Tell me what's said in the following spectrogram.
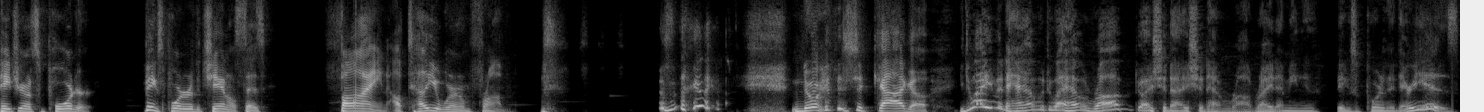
Patreon supporter, big supporter of the channel, says, Fine. I'll tell you where I'm from. North of Chicago. Do I even have? Do I have a Rob? Do I should I should have Rob, right? I mean, big supporter. There he is.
